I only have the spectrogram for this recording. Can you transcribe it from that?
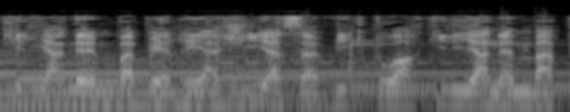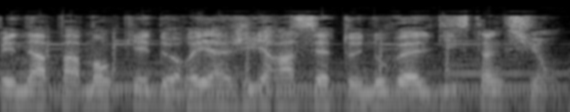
Kylian Mbappé réagit à sa victoire Kylian Mbappé n'a pas manqué de réagir à cette nouvelle distinction.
